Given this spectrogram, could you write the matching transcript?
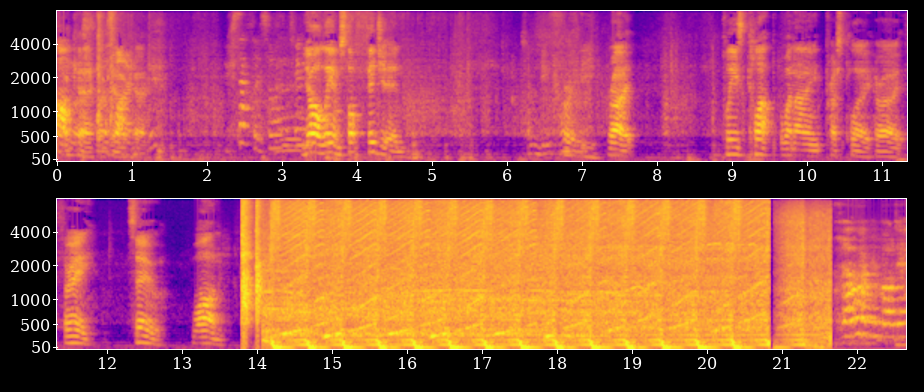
Harmless. Okay, That's okay, fine. okay. Exactly. So do. Yo, Liam, stop fidgeting. Three. Right. Please clap when I press play. Alright. Three, two, one. Hello, everybody.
